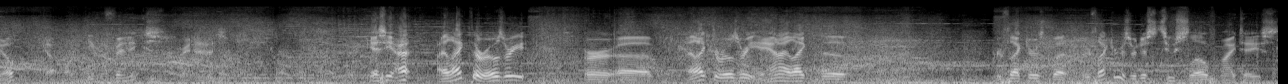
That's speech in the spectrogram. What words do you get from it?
go. Got more Demon Phoenix. Very nice. Yeah, see, I, I like the rosary, or, uh, I like the rosary and I like the reflectors, but the reflectors are just too slow for my taste.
